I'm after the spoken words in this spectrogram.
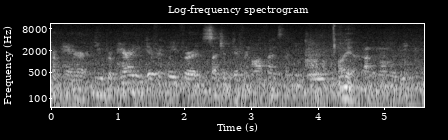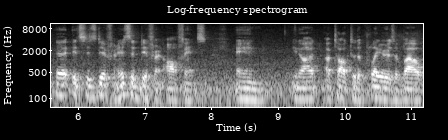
prepare, do you prepare any differently for such a different offense than you do Oh, yeah. on a normal week? Uh, It's, it's different. It's a different offense. And, you know, I, I've talked to the players about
